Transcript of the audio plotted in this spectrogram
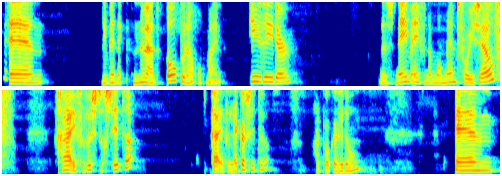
En die ben ik nu aan het openen op mijn e-reader. Dus neem even een moment voor jezelf. Ga even rustig zitten. Ga even lekker zitten. Ga ik ook even doen. En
